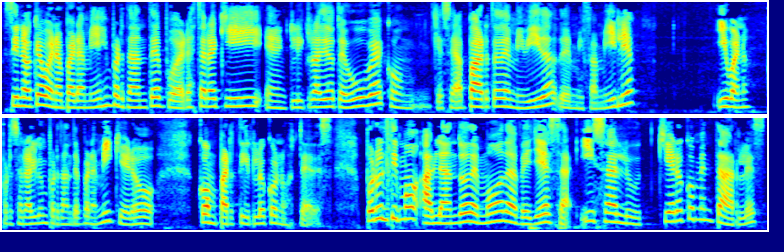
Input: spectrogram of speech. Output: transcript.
sino que bueno, para mí es importante poder estar aquí en Click Radio TV, con, que sea parte de mi vida, de mi familia y bueno, por ser algo importante para mí, quiero compartirlo con ustedes. Por último, hablando de moda, belleza y salud, quiero comentarles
